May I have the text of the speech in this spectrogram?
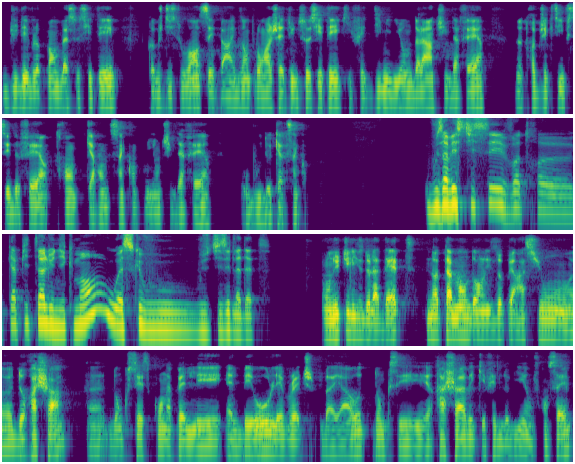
du développement de la société. Comme je dis souvent, c'est par exemple, on rachète une société qui fait 10 millions de dollars de chiffre d'affaires. Notre objectif, c'est de faire 30, 40, 50 millions de chiffre d'affaires au bout de 4-5 ans. Vous investissez votre euh, capital uniquement ou est-ce que vous, vous utilisez de la dette? On utilise de la dette, notamment dans les opérations euh, de rachat. Euh, donc, c'est ce qu'on appelle les LBO, Leverage Buyout. Donc, c'est rachat avec effet de levier en français.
